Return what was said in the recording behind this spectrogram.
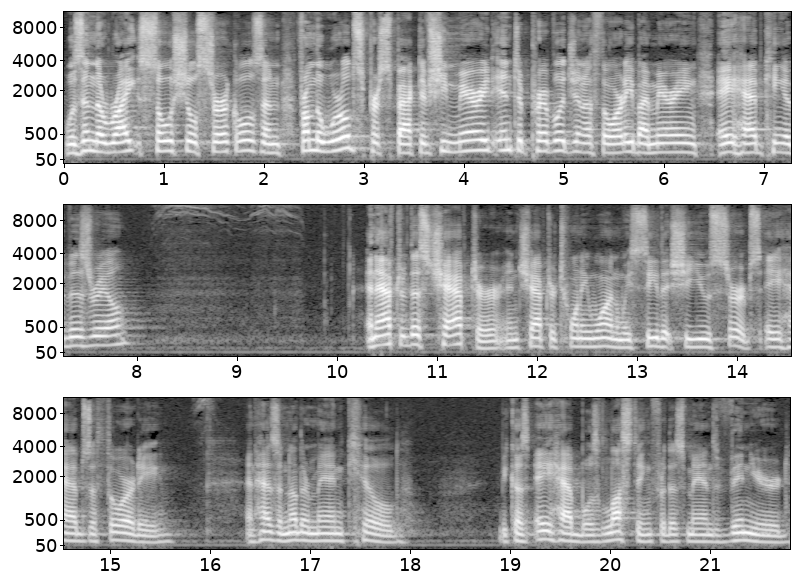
was in the right social circles, and from the world's perspective, she married into privilege and authority by marrying Ahab, king of Israel. And after this chapter, in chapter 21, we see that she usurps Ahab's authority and has another man killed because Ahab was lusting for this man's vineyard,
